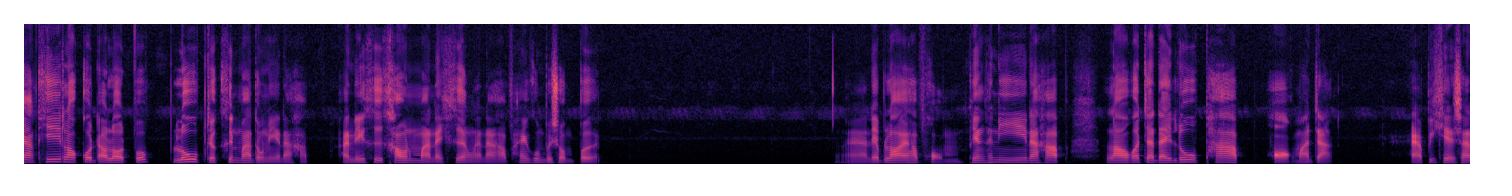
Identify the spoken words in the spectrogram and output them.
จากที่เรากดดาวน์โหลดปุ๊บ รูปจะขึ้นมาตรงนี้นะครับ อันนี้คือเข้ามาในเครื่องแล้วนะครับ ให้คุณผู้ชมเปิดอ่าเรียบร้อยครับผมเพียงแค่นี้นะครับ เราก็จะได้รูปภาพออกมาจากแอปพลิเคชัน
